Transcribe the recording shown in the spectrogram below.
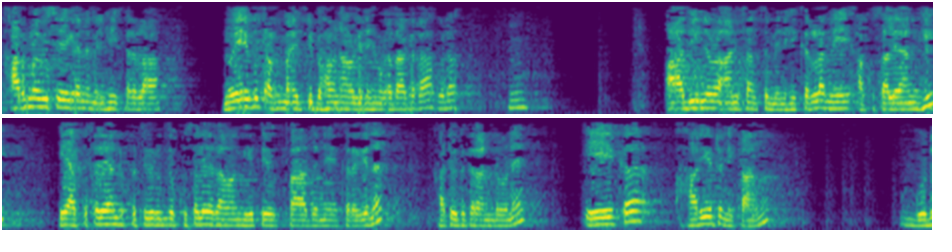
කර්ම વિશે ගැන මෙනෙහි කරලා නොයේකුත් අපි මෛත්‍රී භාවනාව ගැන එහෙම කතා කරා ගොඩක්. හ්ම්. ආදීනව ආනිසංස මෙනෙහි කරලා මේ අකුසලයන්හි ඒ අකුසලයන්ට ප්‍රතිවිරුද්ධ කුසලය තමන්ගේ හිතේ උත්පාදනය කරගෙන කටයුතු කරන්න ඕනේ. ඒක හරියට නිකන් ගොඩ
